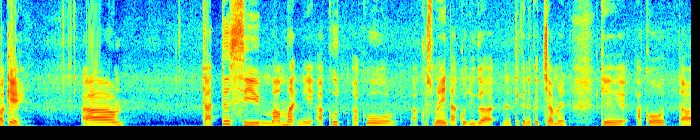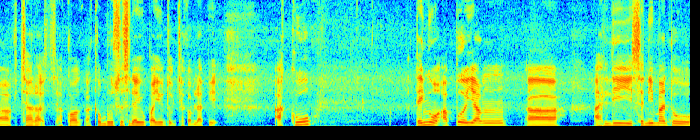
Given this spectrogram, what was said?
Okay. Um, kata si Mamat ni aku aku aku sebenarnya takut juga nanti kena kecam kan. Okay, aku uh, cara aku akan berusaha sedaya upaya untuk cakap berlapik. Aku tengok apa yang uh, ahli seniman tu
